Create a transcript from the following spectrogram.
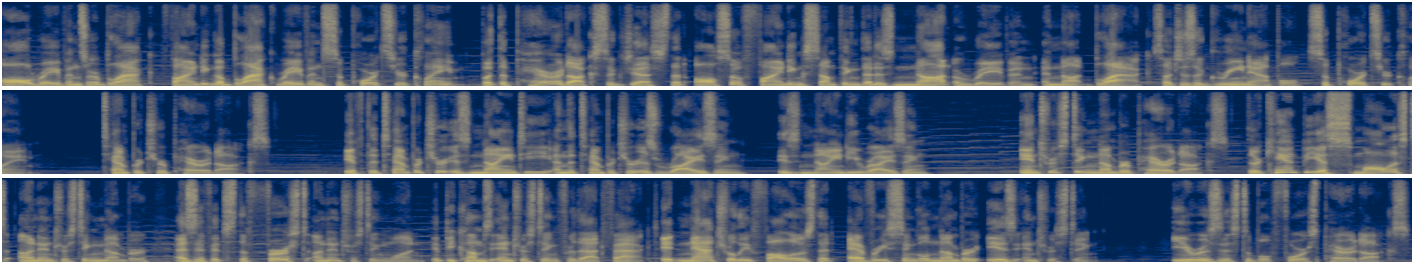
all ravens are black, finding a black raven supports your claim. But the paradox suggests that also finding something that is not a raven and not black, such as a green apple, supports your claim. Temperature paradox. If the temperature is 90 and the temperature is rising, is 90 rising? Interesting number paradox. There can't be a smallest uninteresting number as if it's the first uninteresting one. It becomes interesting for that fact. It naturally follows that every single number is interesting. Irresistible force paradox.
